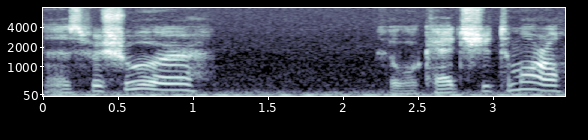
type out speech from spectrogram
That's for sure. So we'll catch you tomorrow.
